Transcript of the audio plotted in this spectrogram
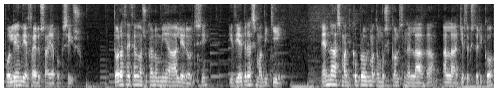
Πολύ ενδιαφέρουσα η άποψή σου. Τώρα θα ήθελα να σου κάνω μία άλλη ερώτηση, ιδιαίτερα σημαντική. Ένα σημαντικό πρόβλημα των μουσικών στην Ελλάδα, αλλά και στο εξωτερικό,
